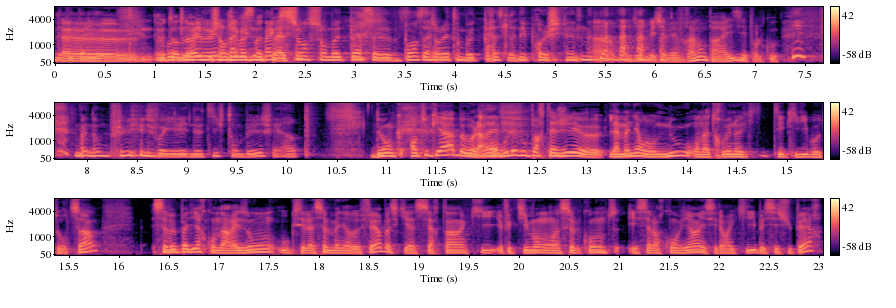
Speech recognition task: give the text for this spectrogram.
pas euh, Donc, de Noël, vous changez Max- votre mot de passe. change son mot de passe. euh, pense à changer ton mot de passe l'année prochaine. Ah mon dieu, mais j'avais vraiment pas réalisé pour le coup. Moi non plus, je voyais les notifs tomber, je fais hop. Donc, en tout cas, bah voilà, Bref. on voulait vous partager euh, la manière dont nous, on a trouvé notre équilibre autour de ça. Ça ne veut pas dire qu'on a raison ou que c'est la seule manière de faire, parce qu'il y a certains qui, effectivement, ont un seul compte et ça leur convient et c'est leur équilibre et c'est super.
